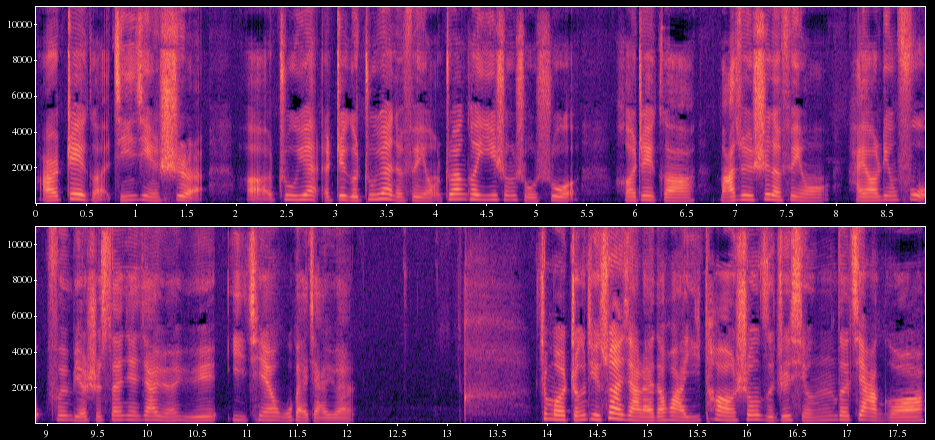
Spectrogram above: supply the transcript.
而这个仅仅是呃住院这个住院的费用，专科医生手术和这个麻醉师的费用还要另付，分别是三千加元与一千五百加元。这么整体算下来的话，一趟生子之行的价格。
